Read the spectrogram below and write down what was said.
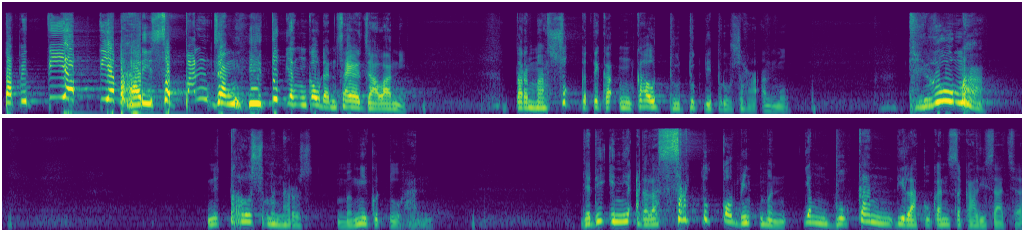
Tapi tiap-tiap hari sepanjang hidup yang engkau dan saya jalani. Termasuk ketika engkau duduk di perusahaanmu. Di rumah. Ini terus menerus mengikut Tuhan. Jadi ini adalah satu komitmen yang bukan dilakukan sekali saja.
